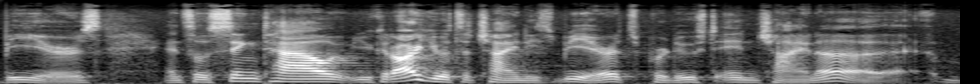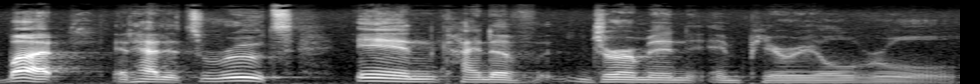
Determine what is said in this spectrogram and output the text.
beers. And so Tsingtao, you could argue it's a Chinese beer. It's produced in China, but it had its roots in kind of German imperial rule.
